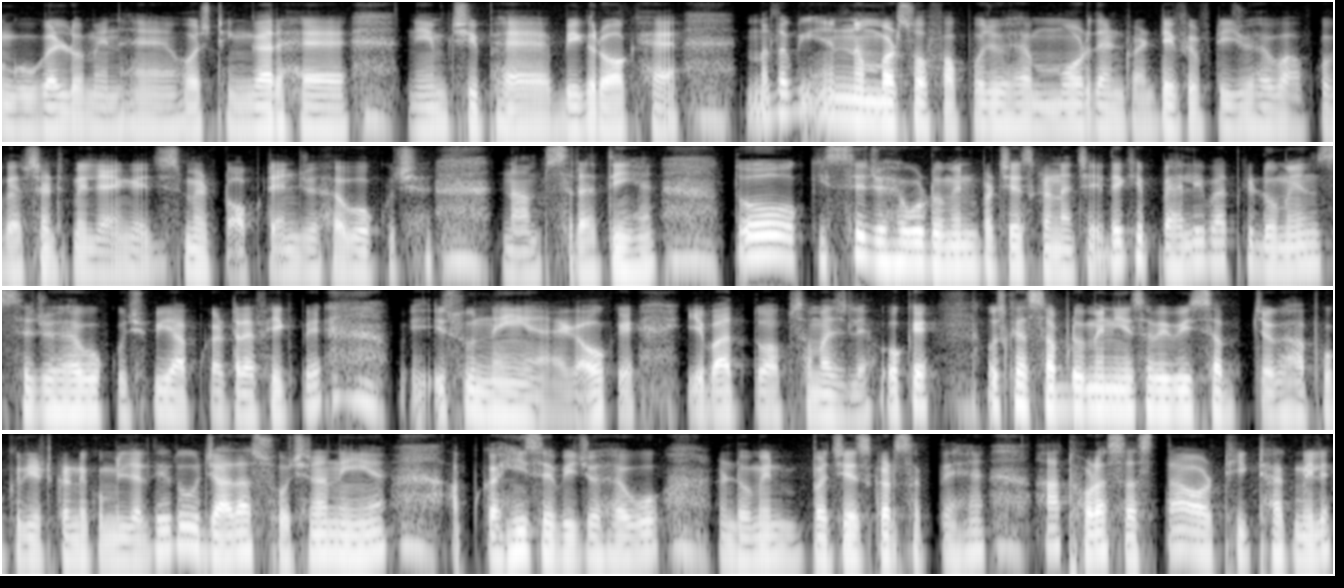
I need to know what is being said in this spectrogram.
गूगल डोमेन है, होस्टिंगर है नेम चिप है, बिग रॉक है। मतलब कि इन नंबर्स ऑफ़ आपको जो है मोर देन ट्वेंटी, फिफ्टी जो है वो आपको वेबसाइट मिल जाएँगे, जिसमें टॉप टेन जो है वो कुछ नाम्स रहती हैं। तो किससे जो है वो डोमेन परचेज़ करना चाहिए? देखिए, पहली बात कि डोमेन्स से जो है वो कुछ भी आपका ट्रैफ़िक पे इशू नहीं आएगा, ओके? ये बात तो आप समझ लें, ओके? उसका सब डोमेन ये सभी भी सब जगह आपको क्रिएट करने को मिल जाती है तो ज़्यादा सोचना नहीं है। आप कहीं से भी जो है वो डोमेन परचेज़ कर सकते हैं। हाँ थोड़ा सस्ता और ठीक ठाक मिले।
